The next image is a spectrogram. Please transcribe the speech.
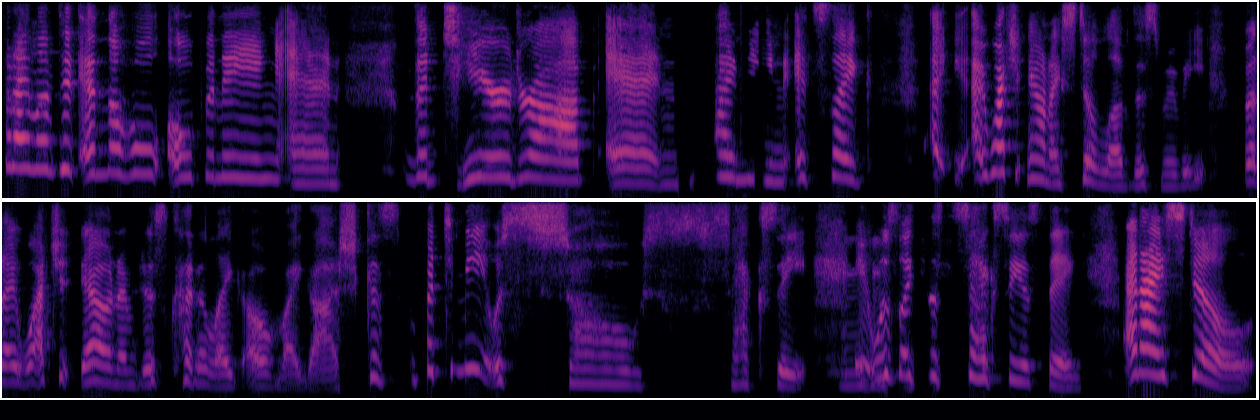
but I loved it and the whole opening and the teardrop. And I mean, it's like I, I watch it now and I still love this movie, but I watch it now and I'm just kind of like, oh my gosh. Cause, but to me, it was so sexy. Mm-hmm. It was like the sexiest thing. And I still,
